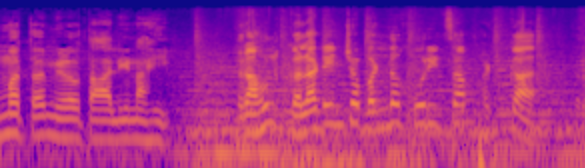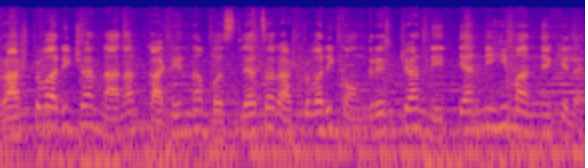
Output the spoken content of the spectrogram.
मतं मिळवता आली नाही. राहुल कलाटेंच्या बंडखोरीचा फटका राष्ट्रवादीच्या नाना काटेंना बसल्याचं राष्ट्रवादी काँग्रेसच्या नेत्यांनीही मान्य केलंय.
